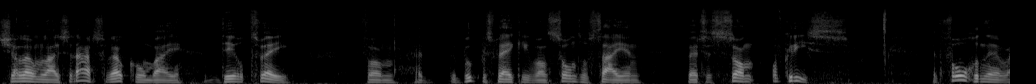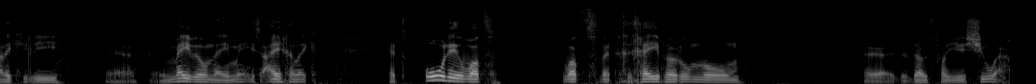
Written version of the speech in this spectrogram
Shalom luisteraars, welkom bij deel 2 van het, de boekbespreking van Sons of Zion versus Son of Greece. Het volgende waar ik jullie in mee wil nemen is eigenlijk het oordeel wat, wat werd gegeven rondom uh, de dood van Yeshua.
